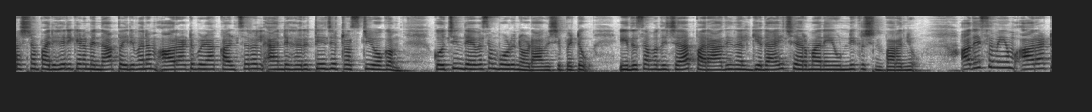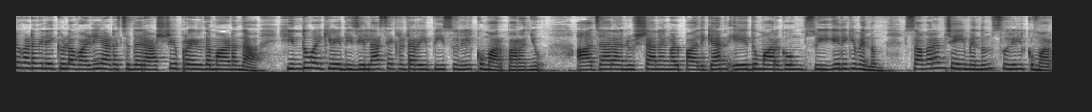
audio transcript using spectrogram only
പ്രശ്നം പരിഹരിക്കണമെന്ന് Peruvanam Arattupuzha cultural and heritage trust യോഗം കൊച്ചിൻ ദേവസ്വം ബോർഡിനോട് ആവശ്യപ്പെട്ടു. ഇത് സംബന്ധിച്ച് പരാതി നൽകിയതായി ചെയർമാൻ എ ഉണ്ണികൃഷ്ണൻ പറഞ്ഞു. അതേസമയം ആറാട്ടുകടവിലേക്കുള്ള വഴി അടച്ചത് രാഷ്ട്രീയ പ്രേരിതമാണെന്ന് ഹിന്ദു ഐക്യവേദി ജില്ലാ സെക്രട്ടറി പി സുനിൽകുമാർ പറഞ്ഞു. ആചാരാനുഷ്ഠാനങ്ങൾ പാലിക്കാൻ ഏതു മാർഗവും സ്വീകരിക്കുമെന്നും സമരം ചെയ്യുമെന്നും സുനിൽകുമാർ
